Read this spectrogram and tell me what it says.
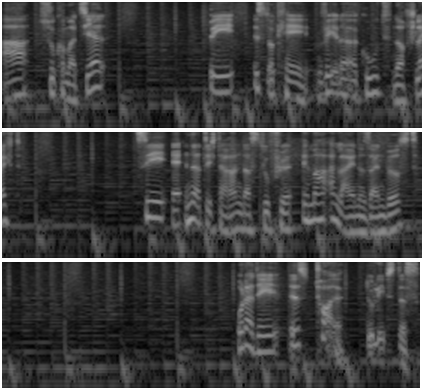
A. Zu kommerziell. B. Ist okay, weder gut noch schlecht. C. Erinnert dich daran, dass du für immer alleine sein wirst. Oder D. Ist toll, du liebst es.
